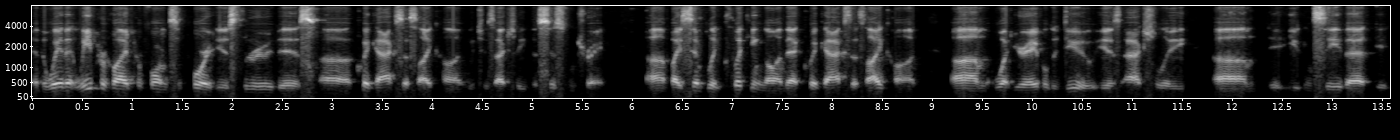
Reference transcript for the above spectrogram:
And the way that we provide performance support is through this uh, quick access icon, which is actually the system tray. Uh, by simply clicking on that quick access icon, um, what you're able to do is actually, um, it, you can see that it,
